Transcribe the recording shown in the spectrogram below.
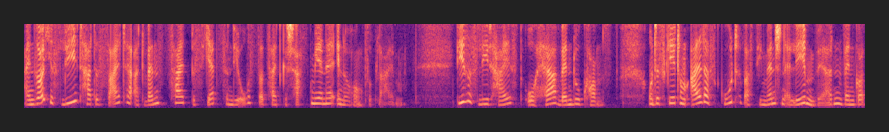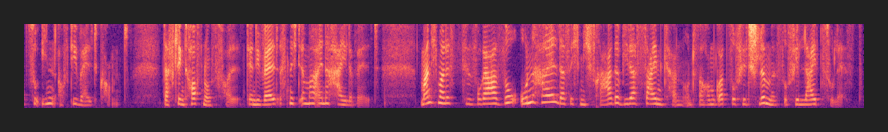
Ein solches Lied hat es seit der Adventszeit bis jetzt in die Osterzeit geschafft, mir in Erinnerung zu bleiben. Dieses Lied heißt O Herr, wenn du kommst. Und es geht um all das Gute, was die Menschen erleben werden, wenn Gott zu ihnen auf die Welt kommt. Das klingt hoffnungsvoll, denn die Welt ist nicht immer eine heile Welt. Manchmal ist sie sogar so unheil, dass ich mich frage, wie das sein kann und warum Gott so viel Schlimmes, so viel Leid zulässt.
